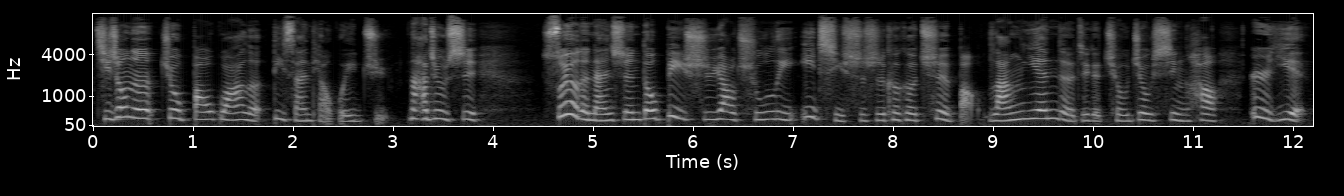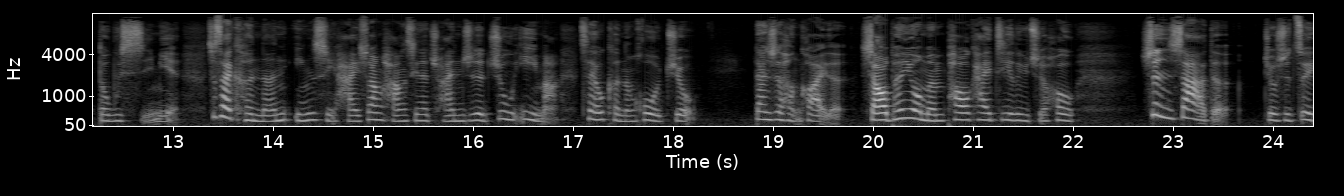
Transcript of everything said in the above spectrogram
其中呢，就包括了第三条规矩，那就是所有的男生都必须要出力，一起时时刻刻确保狼烟的这个求救信号。日夜都不熄灭，这才可能引起海上航行的船只的注意嘛，才有可能获救。但是很快的，小朋友们抛开纪律之后，剩下的就是最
